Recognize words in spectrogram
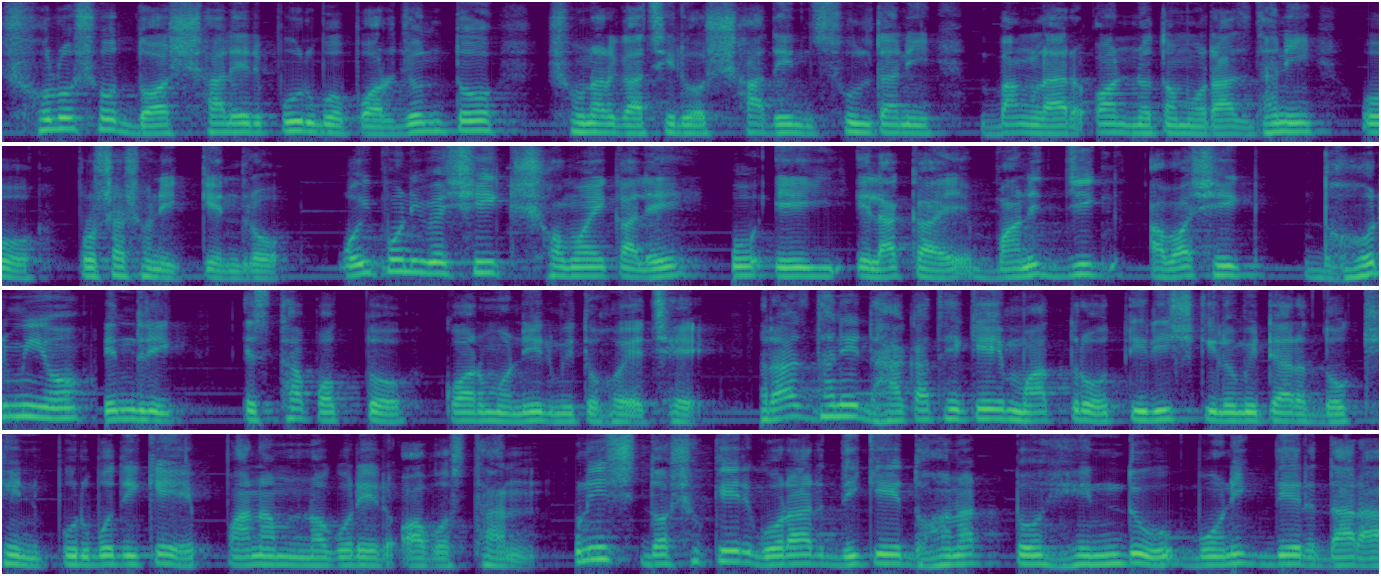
ষোলোশো সালের পূর্ব পর্যন্ত সোনারগাঁ ছিল স্বাধীন সুলতানি বাংলার অন্যতম রাজধানী ও প্রশাসনিক কেন্দ্র। ঔপনিবেশিক সময়কালে ও এই এলাকায় বাণিজ্যিক, আবাসিক, ধর্মীয় কেন্দ্রিক স্থাপত্য কর্ম নির্মিত হয়েছে। রাজধানী ঢাকা থেকে মাত্র তিরিশ কিলোমিটার দক্ষিণ পূর্ব দিকে পানাম নগরের অবস্থান। উনিশ দশকের গোড়ার দিকে ধনাট্য হিন্দু বণিকদের দ্বারা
